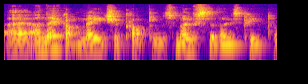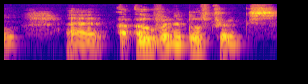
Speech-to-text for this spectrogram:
uh, and they've got major problems most of those people uh, over and above drugs.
